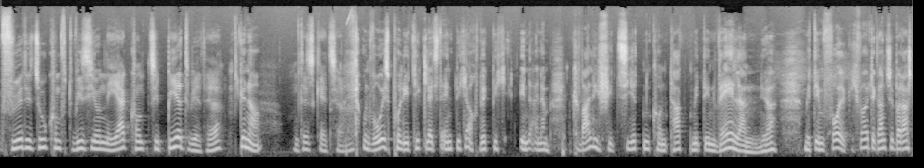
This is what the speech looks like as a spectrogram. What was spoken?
für die Zukunft visionär konzipiert wird. Ja? Genau. Um das geht es ja. Ne? Und wo ist Politik letztendlich auch wirklich in einem qualifizierten Kontakt mit den Wählern, ja, mit dem Volk? Ich war heute ganz überrascht.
